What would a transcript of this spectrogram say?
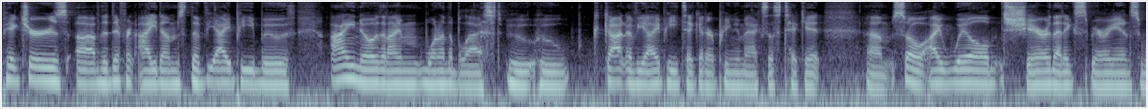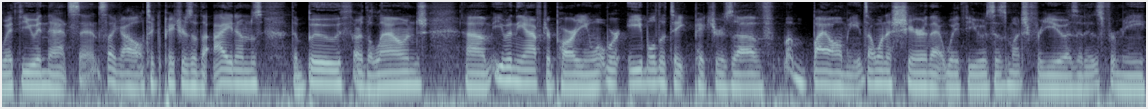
pictures of the different items, the VIP booth. I know that I'm one of the blessed who who got a VIP ticket or premium access ticket. Um, so I will share that experience with you in that sense. Like I'll take pictures of the items, the booth or the lounge, um, even the after party, and what we're able to take pictures of. By all means, I want to share that with you. It's as much for you as it is for me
